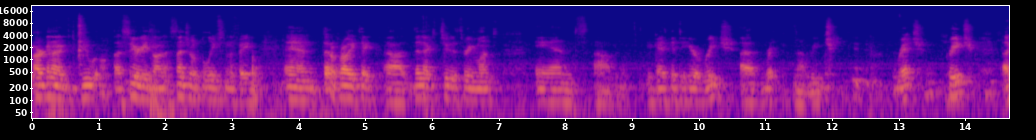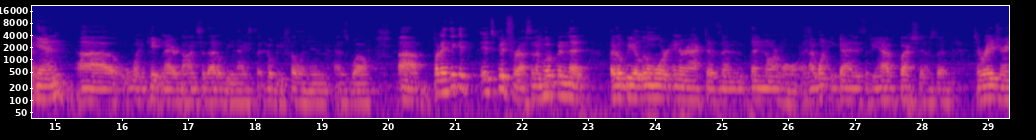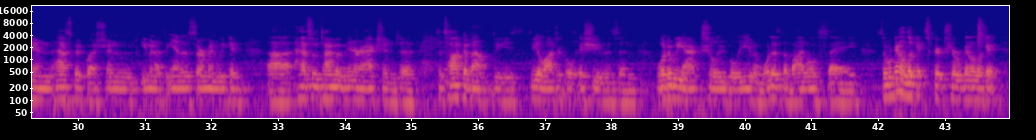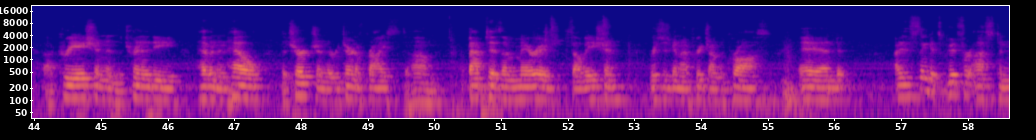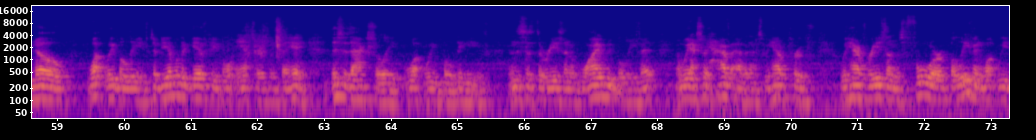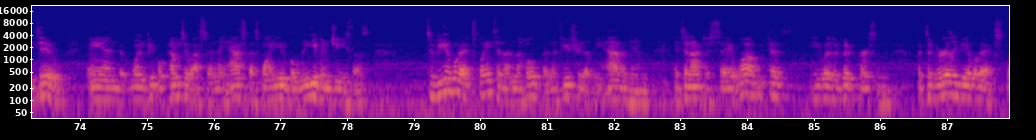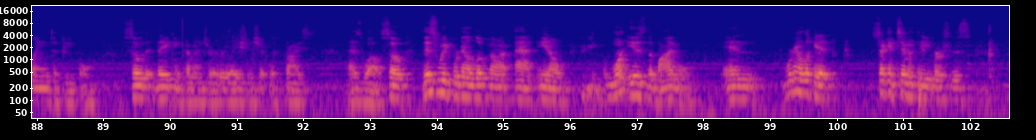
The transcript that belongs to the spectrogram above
are going to do a series on essential beliefs in the faith, and that'll probably take uh, the next two to three months. And um, you guys get to hear Reach, uh, not Reach, Rich preach again uh, when Kate and I are gone, so that'll be nice that he'll be filling in as well. Uh, but I think it's it's good for us, and I'm hoping that it'll be a little more interactive than than normal. And I want you guys, if you have questions, to to raise your hand and ask a question. Even at the end of the sermon, we can uh, have some time of interaction to to talk about these theological issues and what do we actually believe and what does the Bible say. So we're going to look at Scripture. We're going to look at uh, creation and the Trinity, heaven and hell, the church and the return of Christ, um, baptism, marriage, salvation. Rich is going to preach on the cross. And I just think it's good for us to know what we believe, to be able to give people answers and say, hey, this is actually what we believe. And this is the reason why we believe it. And we actually have evidence, we have proof, we have reasons for believing what we do. And when people come to us and they ask us, why do you believe in Jesus? To be able to explain to them the hope and the future that we have in him. And to not just say, well, because he was a good person, but to really be able to explain to people so that they can come into a relationship with Christ as well. So this week we're going to look at, you know, what is the Bible? And we're going to look at 2 Timothy verses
